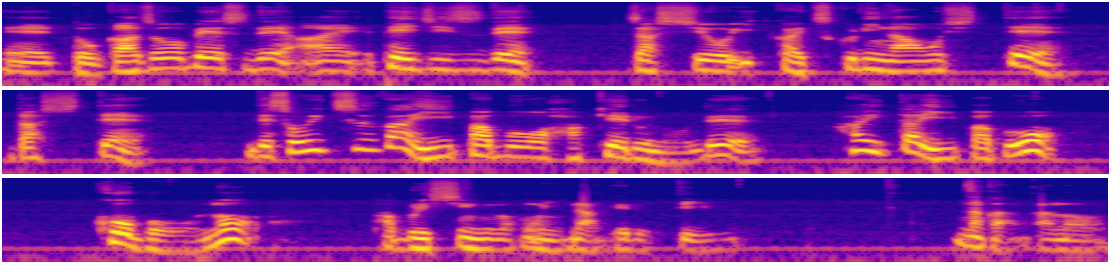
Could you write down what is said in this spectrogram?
えっ、ー、と、画像ベースで、Pages で雑誌を一回作り直して、出して、で、そいつが EPUB を吐けるので、吐いた EPUB を工房のパブリッシングの方に投げるっていう。なんか、あの、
